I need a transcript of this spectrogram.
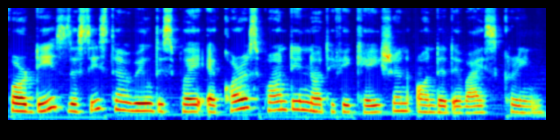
For this, the system will display a corresponding notification on the device screen.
